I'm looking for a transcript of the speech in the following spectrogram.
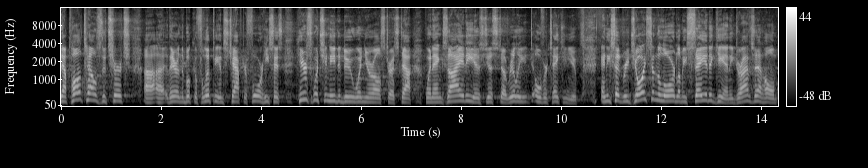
Now, Paul tells the church uh, uh, there in the book of Philippians, chapter 4, he says, Here's what you need to do when you're all stressed out, when anxiety is just uh, really overtaking you. And he said, Rejoice in the Lord. Let me say it again. He drives that home.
